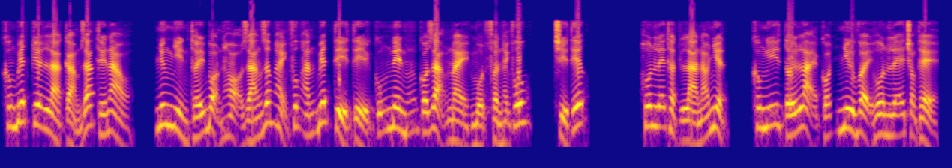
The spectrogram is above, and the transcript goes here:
không biết kia là cảm giác thế nào, nhưng nhìn thấy bọn họ dáng dấp hạnh phúc hắn biết tỷ tỷ cũng nên có dạng này một phần hạnh phúc, chỉ tiếc. Hôn lễ thật là náo nhiệt, không nghĩ tới lại có như vậy hôn lễ trọng thể.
